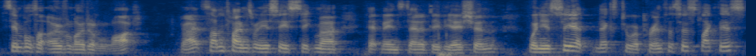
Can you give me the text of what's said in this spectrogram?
symbols are overloaded a lot, right? Sometimes when you see sigma, it means standard deviation. When you see it next to a parenthesis like this,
